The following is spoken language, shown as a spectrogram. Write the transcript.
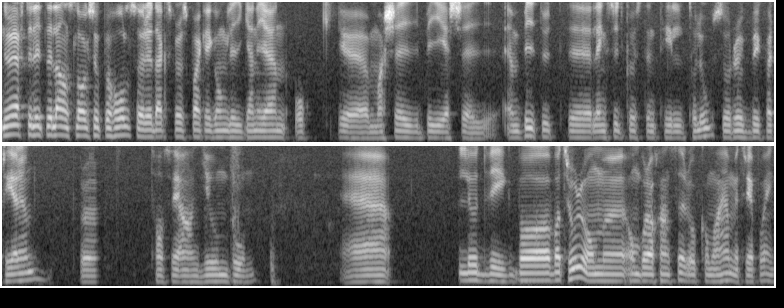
Nu efter lite landslagsuppehåll så är det dags för att sparka igång ligan igen och eh, Marseille beger sig en bit ut eh, längs sydkusten till Toulouse och rugbykvarteren för att ta sig an jumbon. Eh, Ludvig, vad, vad tror du om, eh, om våra chanser att komma hem med tre poäng?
